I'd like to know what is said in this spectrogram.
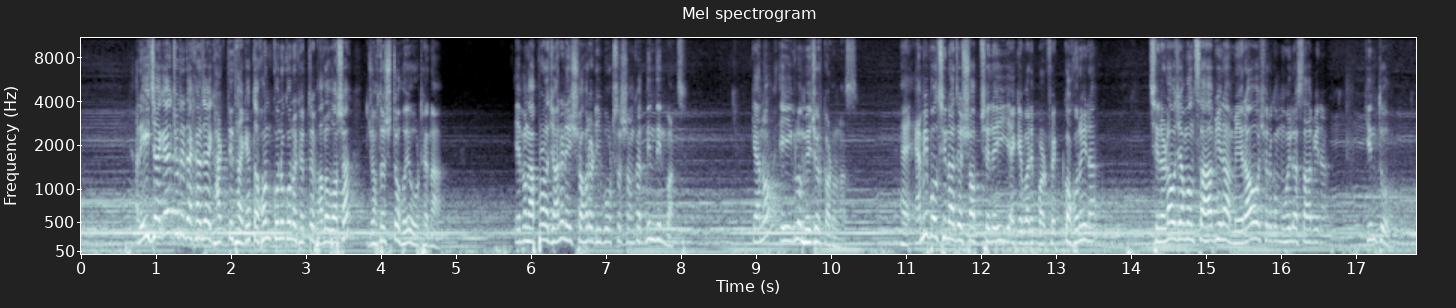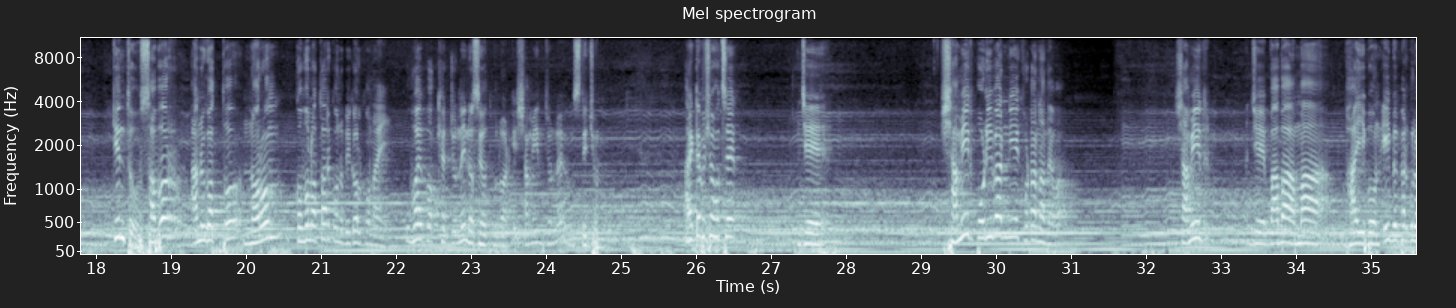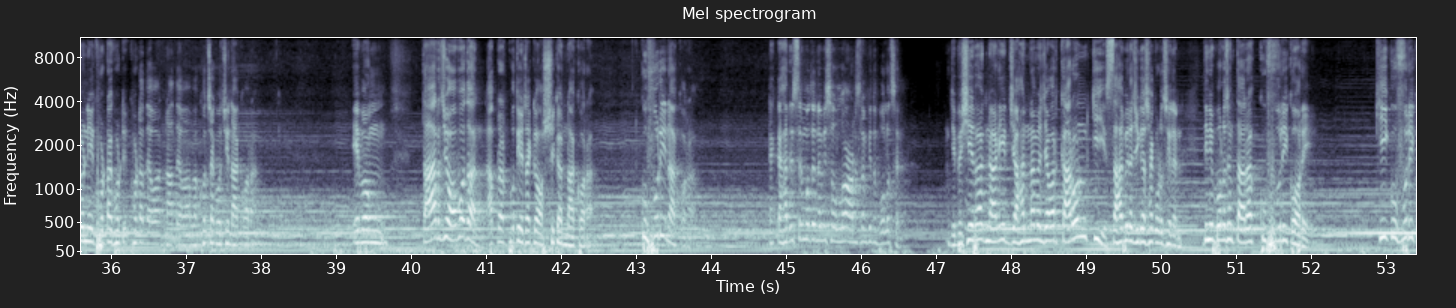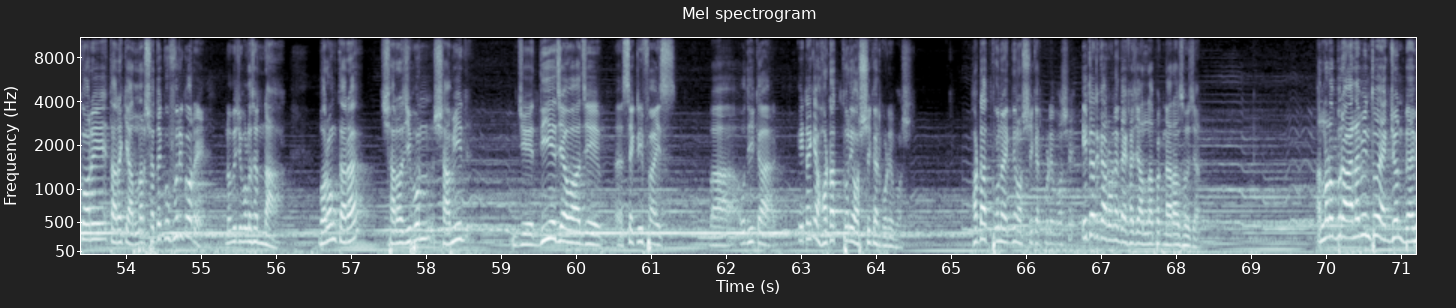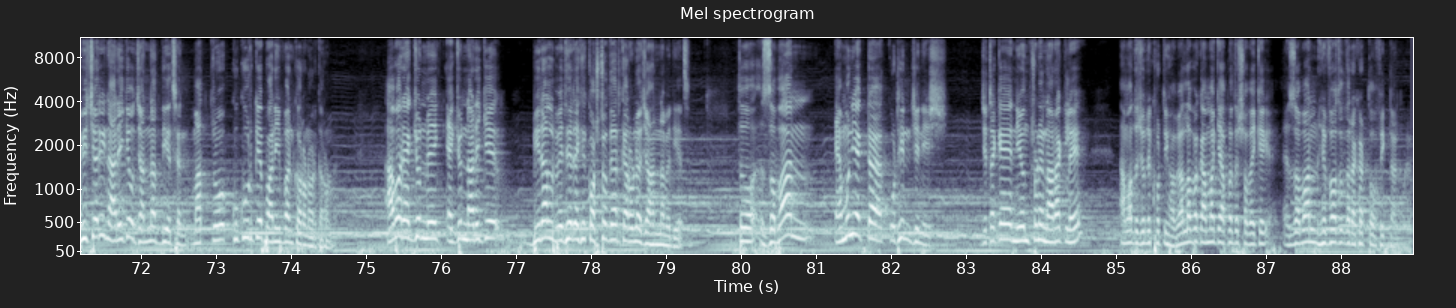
আর এই জায়গায় যদি দেখা যায় ঘাটতি থাকে, তখন কোনো কোনো ক্ষেত্রে ভালোবাসা যথেষ্ট হয়ে ওঠে না। এবং আপনারা জানেন এই শহরে ডিভোর্সের সংখ্যা দিন দিন বাড়ছে। কেন? এইগুলো মেজর কারণ আছে। হ্যাঁ আমি বলছি না যে সব ছেলেই একেবারে পারফেক্ট কখনোই না। ছেলেরাও যেমন সাহাবি না, মেয়েরাও সেরকম মহিলা সাহাবি না। কিন্তু কিন্তু সবর, আনুগত্য, নরম, কোমলতার কোনো বিকল্প নাই। উভয় পক্ষের জন্যই নসিহতগুলো আর কি, স্বামীর জন্য স্ত্রীর জন্য আরেকটা বিষয় হচ্ছে যে স্বামীর পরিবার নিয়ে খোটা না দেওয়া। স্বামীর যে বাবা, মা, ভাই, বোন, এই ব্যাপারগুলো নিয়ে খোটাখুটি খোটা দেওয়া, না দেওয়া বা খোঁচাখুচি না করা। এবং তার যে অবদান, আপনার প্রতি এটাকে অস্বীকার না করা, কুফুরি না করা। একটা হারিসের মধ্যে নবী সাল্লাহ আসলাম কিন্তু বলেছেন যে, বেশিরভাগ নারীর জাহান নামে যাওয়ার কারণ কি? সাহাবিরা জিজ্ঞাসা করেছিলেন। তিনি বলেছেন, তারা কুফুরি করে। কি কুফুরি করে? তারা কি আল্লাহর সাথে কুফুরি করে? নবীজি বলেছেন, না। বরং তারা সারা জীবন স্বামীর যে দিয়ে যাওয়া যে স্যাক্রিফাইস বা অধিকার, এটাকে হঠাৎ করে অস্বীকার করে বসে। হঠাৎ কোনো একদিন অস্বীকার করে বসে। এটার কারণে দেখা যায় আল্লাহ পাক নারাজ হয়ে যান। আল্লাহ রব্বুর আলমিন তো একজন ব্যভিচারী নারীকেও জান্নাত দিয়েছেন, মাত্র কুকুরকে পানি পান করানোর কারণে। আবার একজন মেয়ে, একজন নারীকে বিড়াল বেঁধে রেখে কষ্ট দেওয়ার কারণে জাহান্নামে দিয়েছে। তো জবান এমনই একটা কঠিন জিনিস, যেটাকে নিয়ন্ত্রণে না রাখলে আমাদের জন্য ক্ষতি হবে। আল্লাহ পাক আমাকে আপনাদের সবাইকে জবান হেফাজতে রাখার তৌফিক দান করে।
